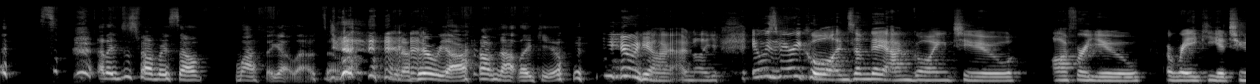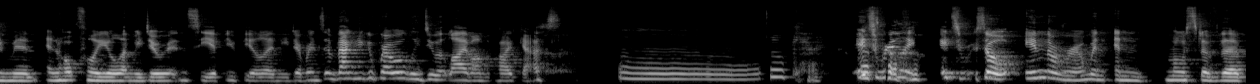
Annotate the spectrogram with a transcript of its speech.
and I just found myself laughing out loud. So, you know, here we are. I'm not like you. here we are. I'm not like you. It was very cool. And someday I'm going to offer you a Reiki attunement and hopefully you'll let me do it and see if you feel any difference. In fact, you could probably do it live on the podcast. Mm, okay it's really it's so in the room and, and most of the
